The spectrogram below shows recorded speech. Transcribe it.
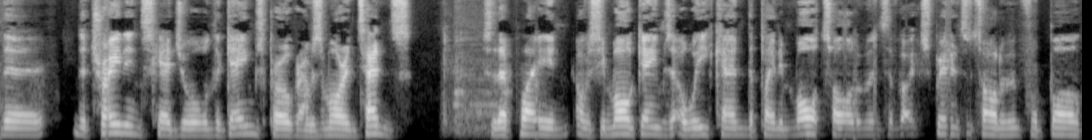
the the training schedule, the games programs are more intense. So they're playing obviously more games at a weekend. They're playing in more tournaments. They've got experience of tournament football,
